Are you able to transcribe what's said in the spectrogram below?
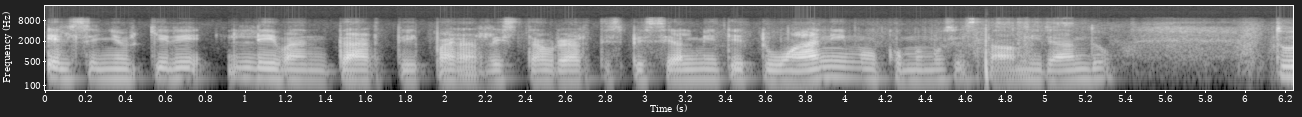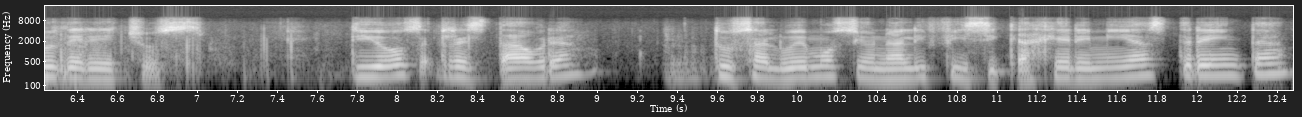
el Señor quiere levantarte para restaurarte, especialmente tu ánimo, como hemos estado mirando tus derechos. Dios restaura tu salud emocional y física. Jeremías 30,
